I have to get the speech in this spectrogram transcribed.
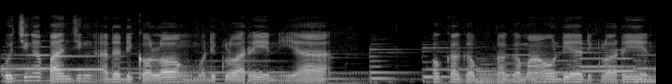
Kucing apa anjing ada di kolong mau dikeluarin? Ya oh kagak kagak mau dia dikeluarin.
